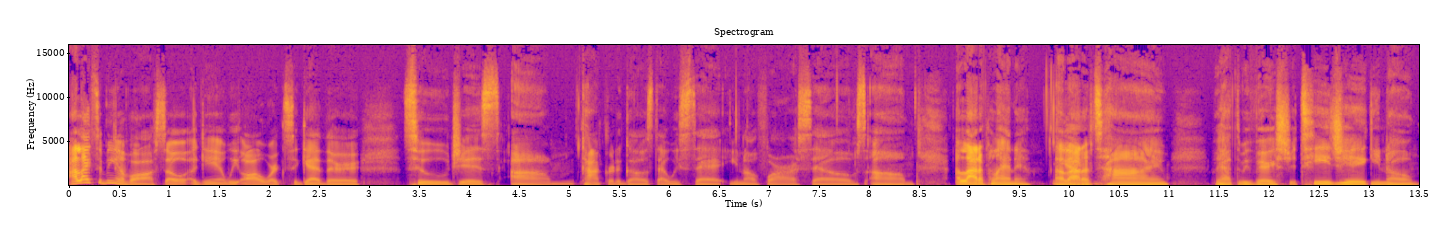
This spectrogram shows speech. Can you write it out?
I like to be involved. So again, we all work together to just um, conquer the goals that we set, you know, for ourselves. Um, a lot of planning, a lot of time. We have to be very strategic, you know,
